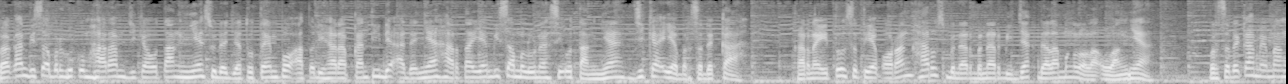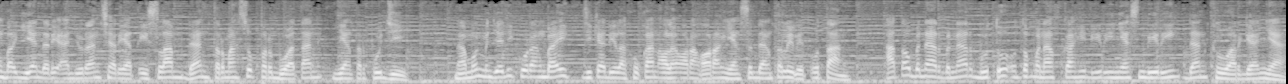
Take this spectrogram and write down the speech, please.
Bahkan bisa berhukum haram jika utangnya sudah jatuh tempo atau diharapkan tidak adanya harta yang bisa melunasi utangnya jika ia bersedekah. Karena itu, setiap orang harus benar-benar bijak dalam mengelola uangnya. Bersedekah memang bagian dari anjuran syariat Islam dan termasuk perbuatan yang terpuji. Namun menjadi kurang baik jika dilakukan oleh orang-orang yang sedang terlilit utang atau benar-benar butuh untuk menafkahi dirinya sendiri dan keluarganya.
